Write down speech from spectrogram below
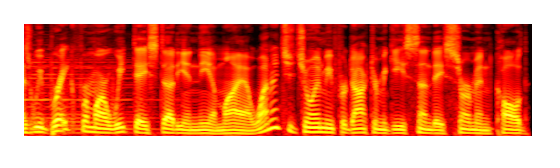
As we break from our weekday study in Nehemiah, why don't you join me for Dr. McGee's Sunday sermon called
